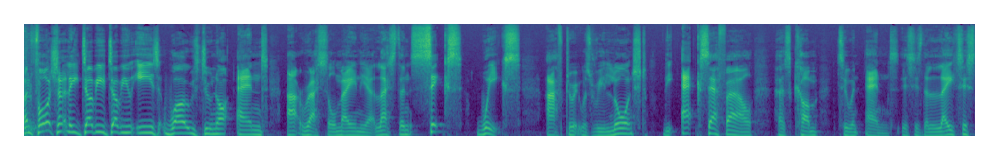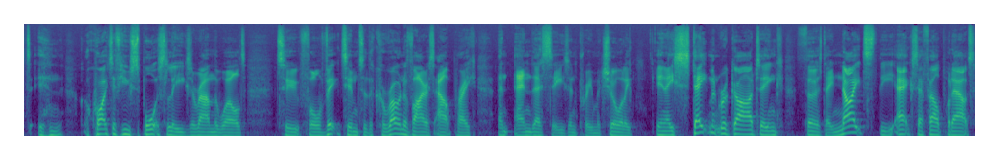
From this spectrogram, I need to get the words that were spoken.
Unfortunately, WWE's woes do not end at WrestleMania. Less than six weeks after it was relaunched, the XFL has come to an end. This is the latest in quite a few sports leagues around the world to fall victim to the coronavirus outbreak and end their season prematurely. In a statement regarding Thursday night, the XFL put out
